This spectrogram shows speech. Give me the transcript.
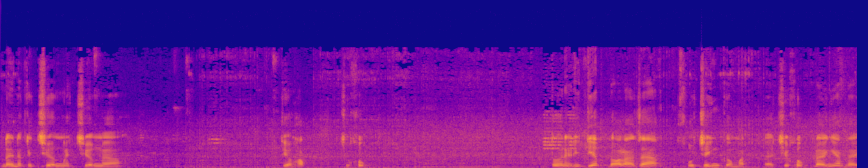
đây là cái trường này trường uh, tiểu học Triều Khúc tôi lại đi tiếp đó là ra phố chính của mặt ờ, chiều khúc đây anh em. Đấy,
